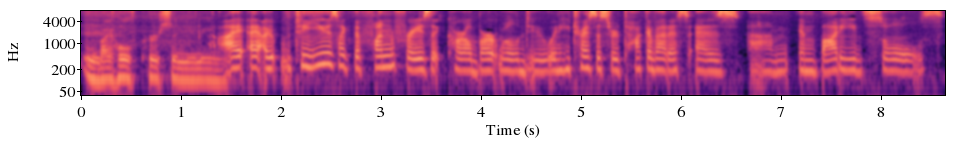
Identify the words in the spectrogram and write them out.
And by whole person, you mean? I, I, to use like the fun phrase that Karl Barth will do when he tries to sort of talk about us as um, embodied souls,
